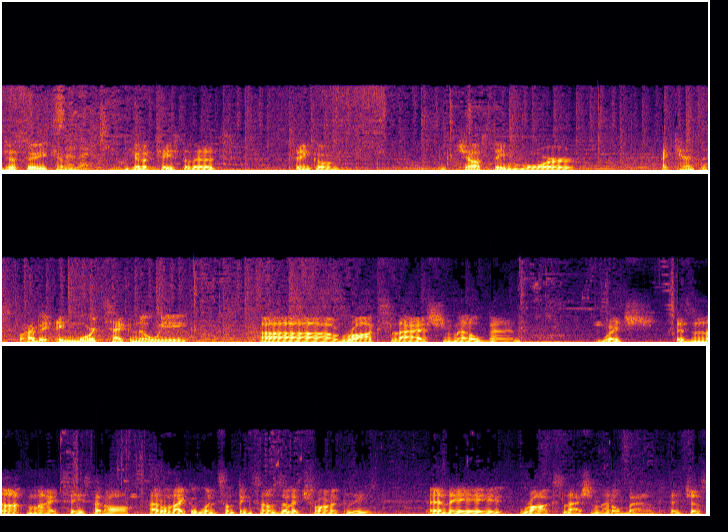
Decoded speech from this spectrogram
just so you can get a taste of it. It's think of just a more I can't describe it a more techno-y uh, rock slash metal band, which is not my taste at all. I don't like it when something sounds electronically in a rock slash metal band. It just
